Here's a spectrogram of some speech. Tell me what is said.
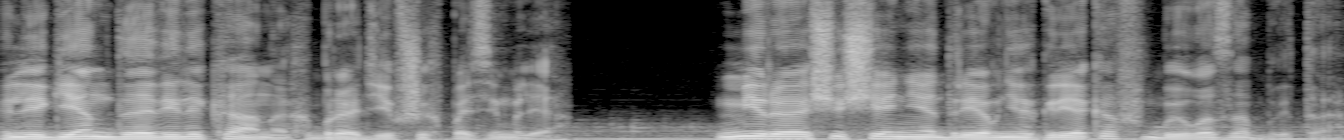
легенды о великанах, бродивших по земле. Мироощущение древних греков было забыто.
